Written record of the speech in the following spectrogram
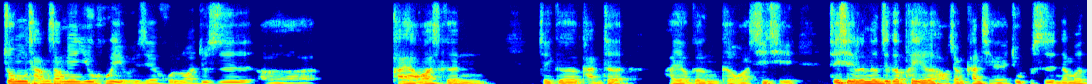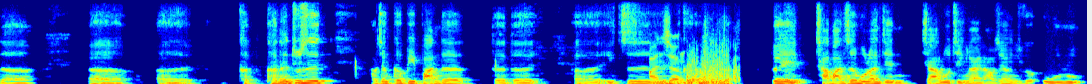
中场上面又会有一些混乱，就是呃，开哈瓦斯跟这个坎特，还有跟科瓦西奇这些人的这个配合，好像看起来就不是那么的，呃呃，可可能就是好像隔壁班的的的呃一支。对，插班生忽然间加入进来了，好像一个误入，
